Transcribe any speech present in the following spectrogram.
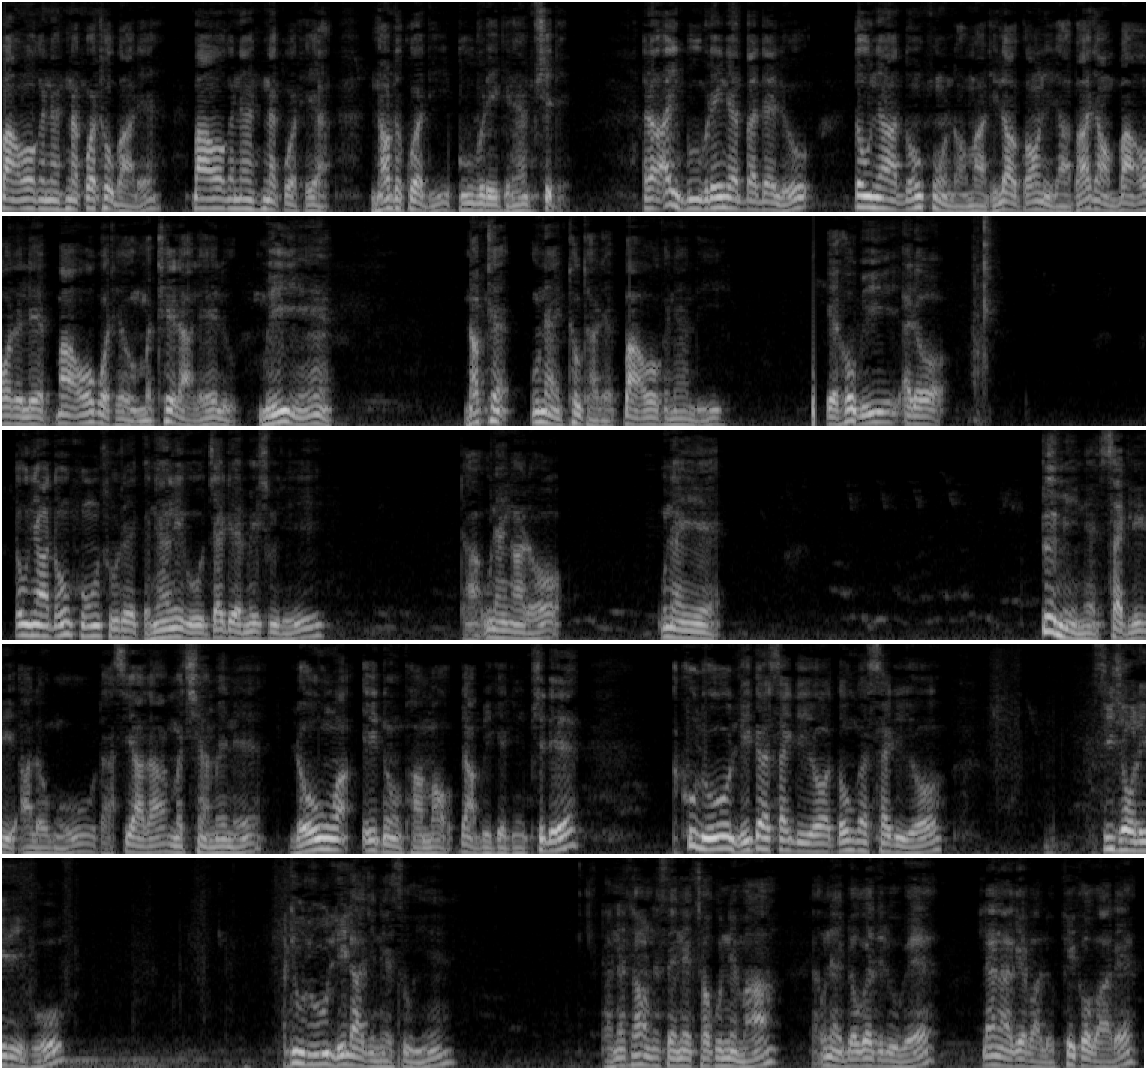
ပါဝကဏ္ဍနှစ်ခွက်ထုတ်ပါတယ်ပါဝကဏ္ဍနှစ်ခွက်ထဲကနောက်တစ်ခွက်ဒီဘူပရိကဏ္ဍဖြစ်တယ်အဲ့တော့အဲ့ဒီဘူပရိနဲ့ပတ်သက်လို့တုံညာသုံးခုတော့မှဒီလောက်ကောင်းနေတာဘာကြောင့်ပါဩတယ်လဲပါဩခွက်ထဲကိုမထည့်တာလဲလို့မေးရင်နောက်ထပ်ဦးနိုင်ထုတ်ထားတဲ့ပါဝကဏ္ဍဒီကဲဟုတ်ပြီအဲ့တော့တုံညာတုံးခုံဆိုတဲ့ကဏ္ဍလေးကိုကြိုက်တဲ့မိတ်ဆွေတွေဒါဦးနိုင်ကတော့ဦးနိုင်ရဲ့ တွေ့မြင်တဲ့ site လေးတွေအားလုံးကိုဒါဆရာသားမချမ်းမဲနဲ့လုံးဝအိတ်သွန်ဖာမောက်ပြပေးခဲ့ခြင်းဖြစ်တယ်အခုလို၄က site တွေရော၃က site တွေရောစီကျော်လေးတွေကိုအတူတူလေ့လာခြင်းနဲ့ဆိုရင်ဒါ2026ခုနှစ်မှာဦးနိုင်ပြောခဲ့သလိုပဲလမ်းလာခဲ့ပါလို့ဖိတ်ခေါ်ပါတယ်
